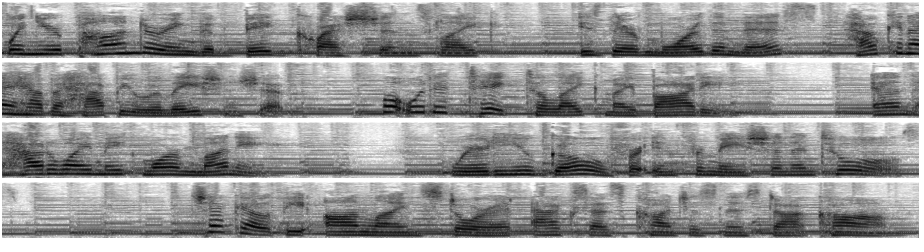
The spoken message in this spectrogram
When you're pondering the big questions like, is there more than this? How can I have a happy relationship? What would it take to like my body? And how do I make more money? Where do you go for information and tools? Check out the online store at accessconsciousness.com.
